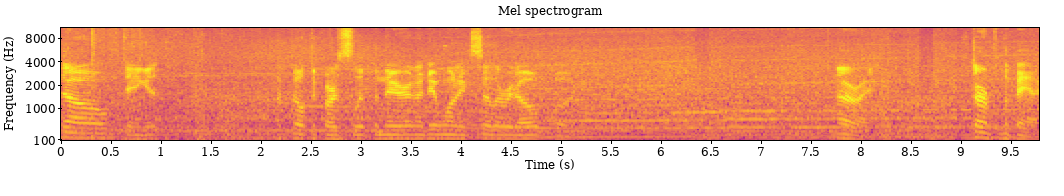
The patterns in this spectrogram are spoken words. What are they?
No, dang it. I felt the car slip in there and I didn't want to accelerate out, but... Alright. Start from the back.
